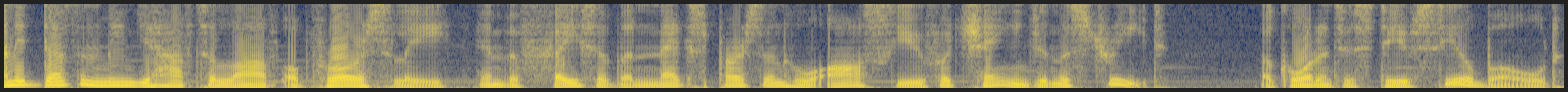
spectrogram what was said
and it doesn't mean you have to laugh uproariously in the face of the next person who asks you for change in the street. According to Steve Siebold,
